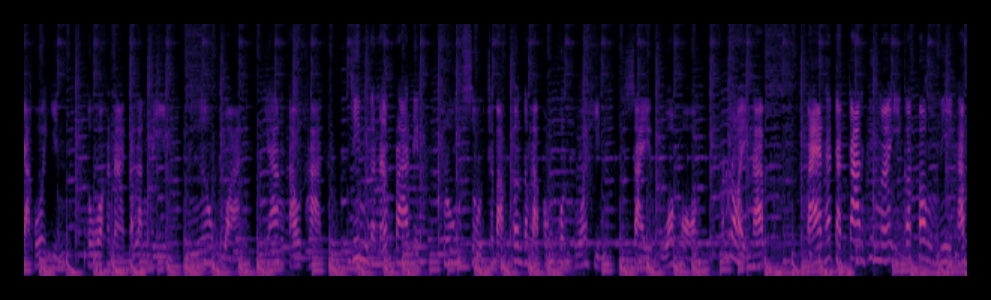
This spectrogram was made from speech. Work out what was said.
จากหัวหิน ตัวขนาดกำลังดี นื้อหวาน ย่างเตาถ่าน จิ้มกับน้ำปลาดิบปรุงสูตรฉบับต้นตำรับของคนหัวหิน ใส่หัวหอมอร่อยครับ แต่ถ้าจัดจ้านขึ้นมาอีกก็ต้องนี่ครับ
